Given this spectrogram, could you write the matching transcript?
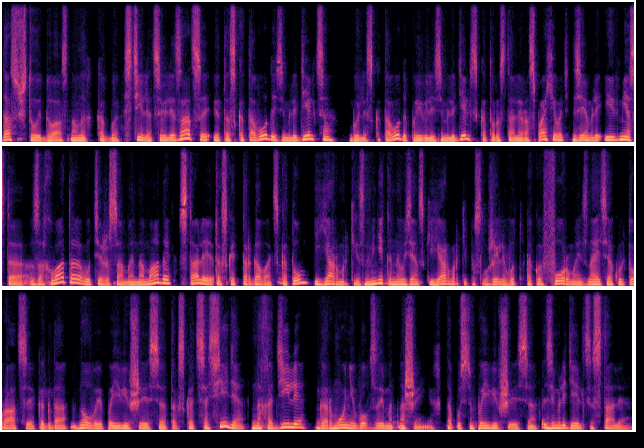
Да, существует два основных как бы стиля цивилизации. Это скотоводы, земледельцы, были скотоводы, появились земледельцы, которые стали распахивать земли, и вместо захвата вот те же самые намады стали, так сказать, торговать скотом, и ярмарки, знаменитые наузенские ярмарки послужили вот такой формой, знаете, оккультурации, когда новые появившиеся, так сказать, соседи находили гармонию во взаимоотношениях. Допустим, появившиеся земледельцы стали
